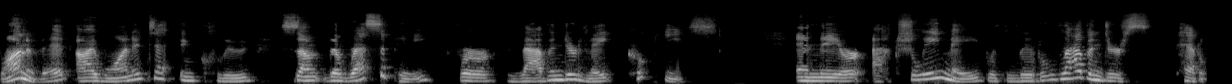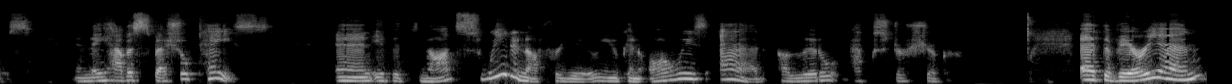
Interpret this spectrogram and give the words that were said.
fun of it, I wanted to include some the recipe for Lavender Lake cookies. And they are actually made with little lavender petals and they have a special taste. And if it's not sweet enough for you, you can always add a little extra sugar. At the very end,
